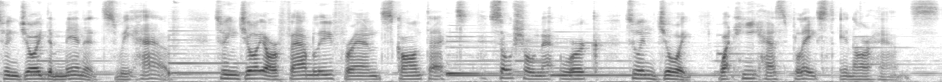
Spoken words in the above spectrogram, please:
to enjoy the minutes we have, to enjoy our family, friends, contacts, social network, to enjoy what He has placed in our hands.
